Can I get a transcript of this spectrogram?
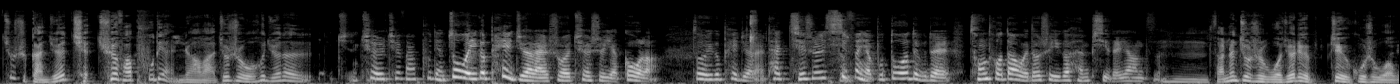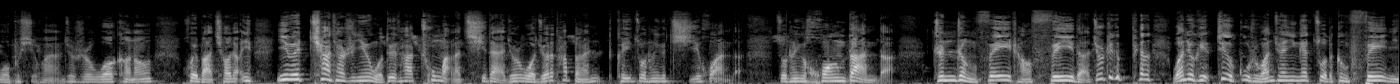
就是感觉缺缺乏铺垫，你知道吧？就是我会觉得确确实缺乏铺垫。作为一个配角来说，确实也够了。作为一个配角来，他其实戏份也不多，对不对？从头到尾都是一个很痞的样子。嗯，反正就是我觉得这个这个故事我我不喜欢，就是我可能会把乔乔，因因为恰恰是因为我对他充满了期待，就是我觉得他本来可以做成一个奇幻的，做成一个荒诞的。真正非常飞的，就这个片子完全可以，这个故事完全应该做的更飞，你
